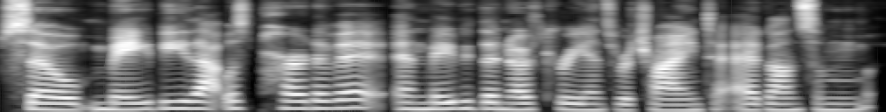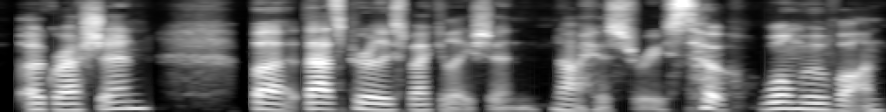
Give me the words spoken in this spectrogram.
So maybe that was part of it. And maybe the North Koreans were trying to egg on some aggression, but that's purely speculation, not history. So we'll move on.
